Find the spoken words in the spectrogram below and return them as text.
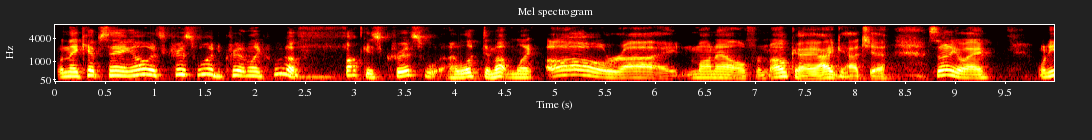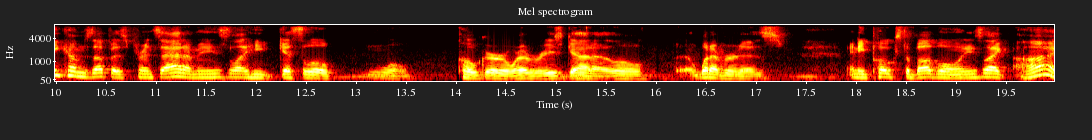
when they kept saying, "Oh, it's Chris Wood," Chris, I'm like, who the fuck is Chris? I looked him up. I'm like, oh right, Mon-El from. Okay, I gotcha. So anyway, when he comes up as Prince Adam, he's like, he gets a little, little poker or whatever. He's got a little, whatever it is, and he pokes the bubble, and he's like, I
